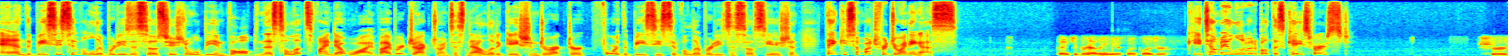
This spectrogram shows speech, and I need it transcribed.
And the BC Civil Liberties Association will be involved in this. So let's find out why. Vibert Jack joins us now, litigation director for the BC Civil Liberties Association. Thank you so much for joining us. Thank you for having me. It's my pleasure. Can you tell me a little bit about this case first? Sure.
